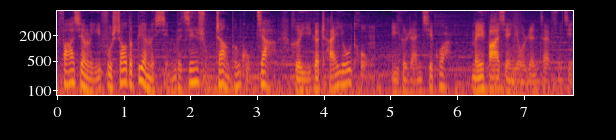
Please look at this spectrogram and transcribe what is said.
发现了一副烧得变了形的金属帐篷骨架和一个柴油桶、一个燃气罐，没发现有人在附近。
